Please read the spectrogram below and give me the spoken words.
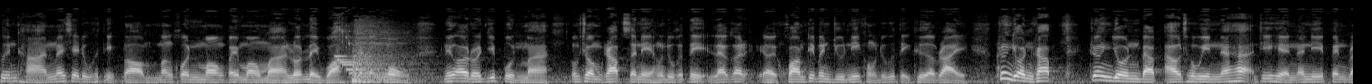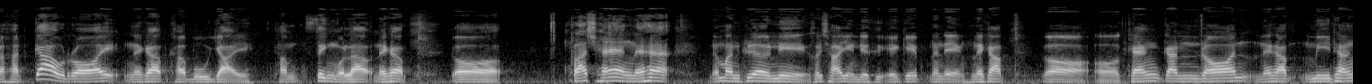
พื้นฐานไม่ใช่ดูคติปลอม บางคนมองไปมองมารถเลยวะแล้วก็งงนึกเอารถญี่ปุ่นมาคุณผู้ชมครับเสน่ห์ของดูคติ แล้วก็ความที่เป็นยูนิคของดูคติคืออะไร เครื่องยนต์ครับ เครื่องยนต์แบบอัลทวินนะฮะ ที่เห็นอันนี้เป็นรหัส 900 นะครับคาบูใหญ่ทำซิ่งหมดแล้วนะครับ ก็คลัชแห้งนะฮะน้ำมันเครื่องนี่เขาใช้อย่างเดียวคือเอเกฟนั่นเองนะครับ ก็แข็งกันร้อนนะครับ มีทั้ง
